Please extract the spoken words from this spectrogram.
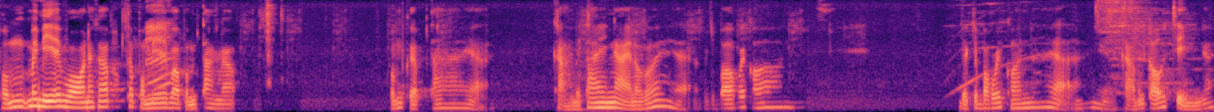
ผมไม่มีไอวอลนะครับ ถ้าผมมีไอวอลผมตั้งแล้ว ผมเกือบตายอะขาไม่ตายง่ายหรอกเว้ยผมจะบอกไว้ก่อน อยากจะบอกไว้ก่อนนะเนี่ยขามันเกาจริงนะ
